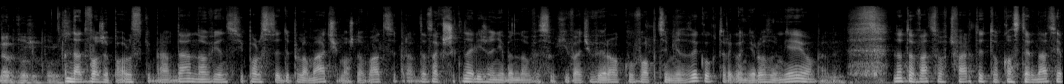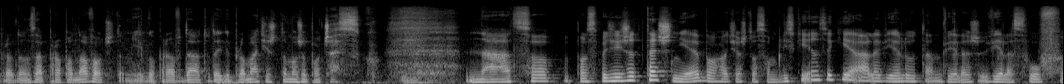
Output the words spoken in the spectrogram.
Na dworze polskim. na dworze polskim, prawda? No więc ci polscy dyplomaci, możnowacy, prawda, zakrzyknęli, że nie będą wysłuchiwać wyroku w obcym języku, którego nie rozumieją, prawda? No to Wacław IV to konsternacja, prawda, on zaproponował, czy tam jego, prawda, tutaj dyplomaci, że to może po czesku. Na co Polscy powiedzieli, że też nie, bo chociaż to są bliskie języki, ale wielu tam, wiele, wiele słów,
